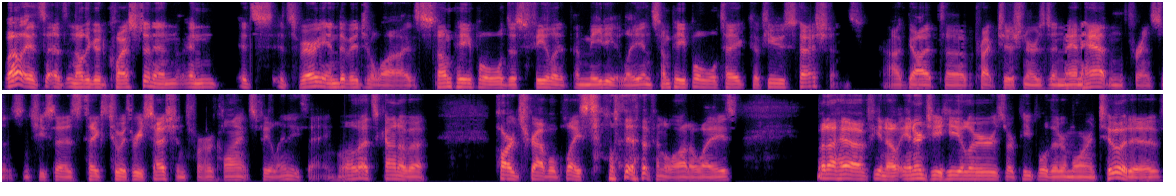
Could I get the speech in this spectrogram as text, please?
Well, it's, it's another good question. And, and it's, it's very individualized. Some people will just feel it immediately and some people will take a few sessions. I've got uh, practitioners in Manhattan, for instance, and she says it takes two or three sessions for her clients to feel anything. Well, that's kind of a hard scrabble place to live in a lot of ways. But I have, you know, energy healers or people that are more intuitive.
